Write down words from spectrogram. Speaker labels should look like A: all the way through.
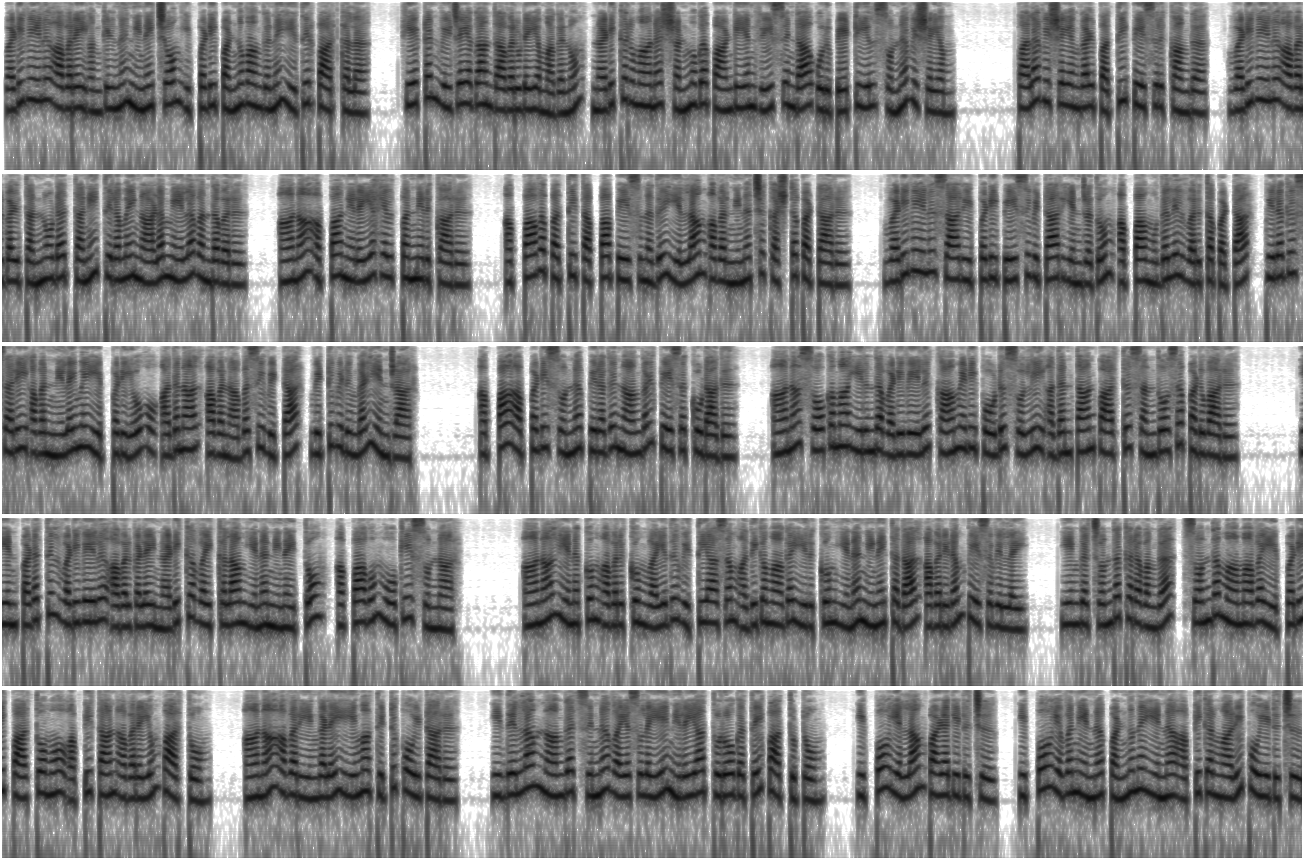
A: வடிவேலு அவரை அங்கிள்னு நினைச்சோம் இப்படி பண்ணுவாங்கன்னு எதிர்பார்க்கல. கேப்டன் விஜயகாந்த் அவருடைய மகனும் நடிகருமான சண்முக பாண்டியன் ரீசெண்டா ஒரு பேட்டியில் சொன்ன விஷயம். பல விஷயங்கள் பத்தி பேசிருக்காங்க. வடிவேலு அவர்கள் தன்னோட தனி திறமை நாள மேல வந்தவரு. ஆனா அப்பா நிறைய ஹெல்ப் பண்ணிருக்காரு. அப்பாவ பத்தி தப்பா பேசுனது எல்லாம் அவர் நினைச்சு கஷ்டப்பட்டாரு. வடிவேலு சார் இப்படி பேசிவிட்டார் என்றதும் அப்பா முதலில் வருத்தப்பட்டார். பிறகு சரி அவன் நிலைமை எப்படியோ அதனால் அவன் அபசி விட்டார் விட்டுவிடுங்கள் என்றார். அப்பா அப்படி சொன்ன பிறகு நாங்கள் பேசக்கூடாது. ஆனா சோகமா இருந்த வடிவேலு காமெடி போடு சொல்லி அதன் தான் பார்த்து சந்தோஷப்படுவாரு. என் படத்தில் வடிவேலு அவர்களை நடிக்க வைக்கலாம் என நினைத்தோம். அப்பாவும் ஓகே சொன்னார். ஆனால் எனக்கும் அவருக்கும் வயது வித்தியாசம் அதிகமாக இருக்கும் என நினைத்ததால் அவரிடம் பேசவில்லை. எங்க சொந்தக்கரவங்க சொந்த மாமாவை எப்படி பார்த்தோமோ அப்படித்தான் அவரையும் பார்த்தோம். ஆனா அவர் எங்களை ஏமாத்திட்டு போயிட்டாரு. இதெல்லாம் நாங்க சின்ன வயசுலயே நிறையா துரோகத்தை பார்த்துட்டோம். இப்போ எல்லாம் பழகிடுச்சு. இப்போ எவன் என்ன பண்ணுன என்ன அப்படிக்கர் மாதிரி போயிடுச்சு.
